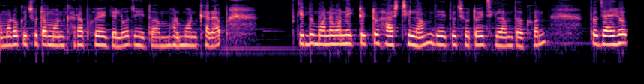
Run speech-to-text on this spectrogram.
আমারও কিছুটা মন খারাপ হয়ে গেল, যেহেতু আমার মন খারাপ। কিন্তু মনে মনে একটু একটু হাসছিলাম, যেহেতু ছোটই ছিলাম তখন। তো যাই হোক,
